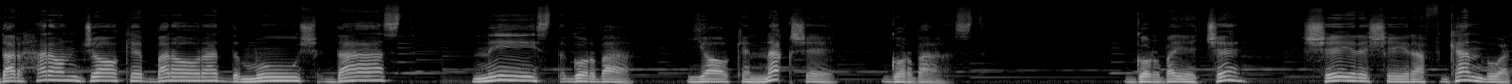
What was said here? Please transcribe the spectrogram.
در هر آنجا که برارد موش دست نیست گربه یا که نقش گربه است. گربه چه شیر شیرفگن بود.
